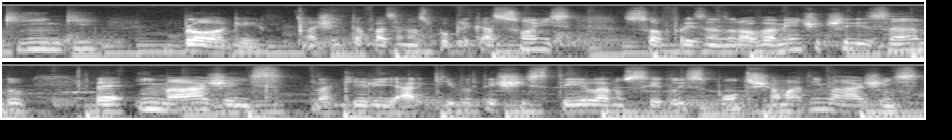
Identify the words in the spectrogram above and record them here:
King Blogger. A gente está fazendo as publicações, só frisando novamente, utilizando é, imagens daquele arquivo TXT lá no C2 pontos chamado imagens.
